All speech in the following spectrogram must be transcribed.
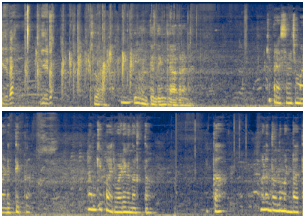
ഇരുടാ ഇരുടാ. ഇനി എനിക്ക് എന്തെങ്കിലും ആഗ്രഹമാണ് എനിക്ക് പ്രസവിച്ച് മടുത്തിക്ക. നമുക്ക് ഈ പരിപാടിയൊക്കെ നിർത്താം. ഇക്ക നിങ്ങളെന്തോന്നും മിണ്ടാത്ത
